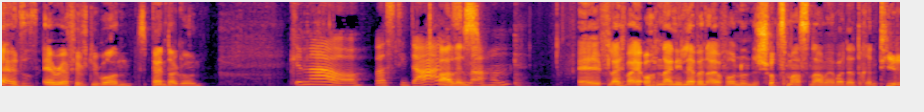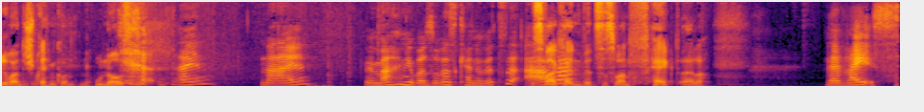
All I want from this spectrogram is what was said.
Es ist Area 51, das Pentagon. genau, was die da alles, Alles. machen. Ey, vielleicht war ja auch 9-11 einfach nur eine Schutzmaßnahme, weil da drin Tiere waren, die sprechen konnten. Who knows? Nein, nein. Wir machen über sowas keine Witze, Das war kein Witz, das war ein Fact, Alter. wer weiß.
